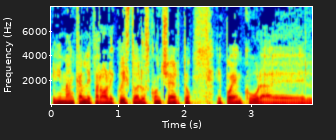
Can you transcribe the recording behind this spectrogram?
e mi mancano le parole, questo è lo sconcerto. E poi ancora eh,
